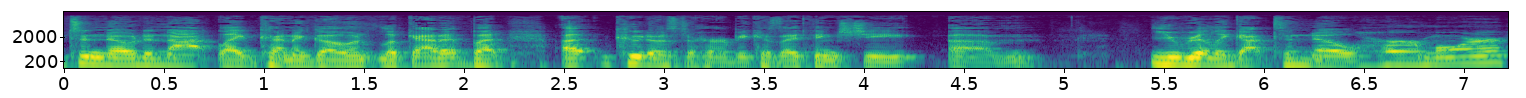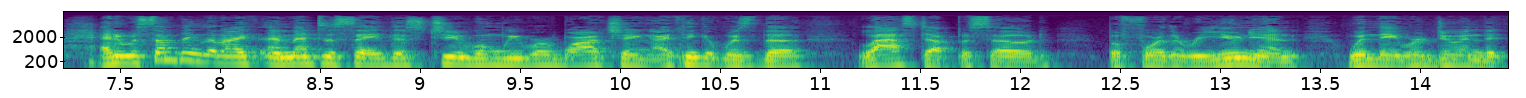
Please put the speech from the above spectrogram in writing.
to know to not like kind of go and look at it. But uh, kudos to her because I think she. Um, you really got to know her more. And it was something that I, I meant to say this too when we were watching, I think it was the last episode before the reunion when they were doing the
